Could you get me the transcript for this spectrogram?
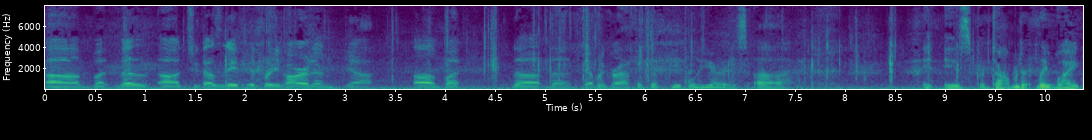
uh, but then uh, 2008 hit pretty hard, and yeah, uh, but the the demographic of people here is. Uh, it is predominantly white,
